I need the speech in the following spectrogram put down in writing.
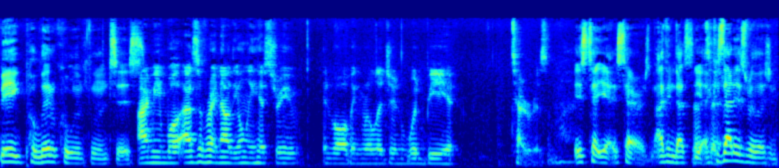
big political influences. I mean, well, as of right now, the only history involving religion would be terrorism. It's te- yeah, it's terrorism. I think that's, yeah, because that is religion,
